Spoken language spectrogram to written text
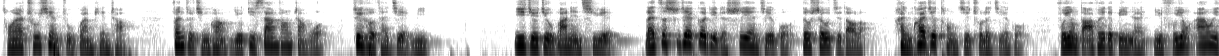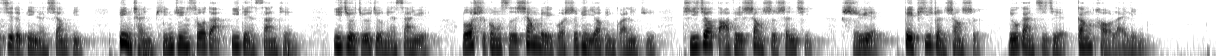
从而出现主观偏差。分组情况由第三方掌握，最后才解密。一九九八年七月，来自世界各地的试验结果都收集到了，很快就统计出了结果：服用达菲的病人与服用安慰剂的病人相比，病程平均缩短一点三天。一九九九年三月。罗氏公司向美国食品药品管理局提交达菲上市申请，十月被批准上市。流感季节刚好来临。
